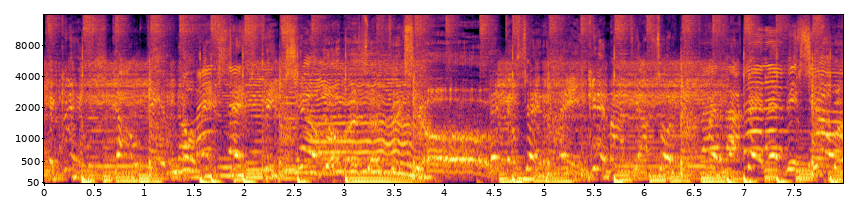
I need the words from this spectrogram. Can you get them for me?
que creus que el dir només és ficció. Només és ficció. El teu cervell cremat i absorbit per la televisió.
